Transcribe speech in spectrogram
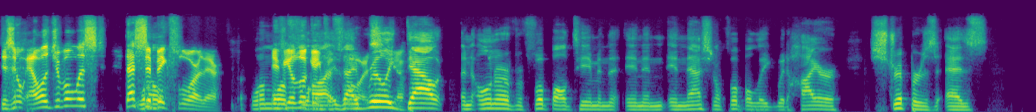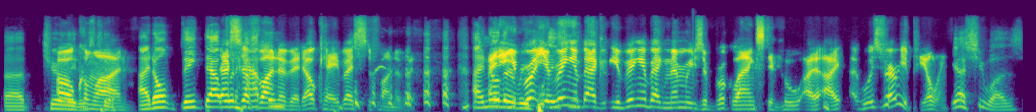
There's no eligible list. That's the big flaw there. One more If you're looking flaw for is I really yeah. doubt an owner of a football team in the in in, in National Football League would hire strippers as uh cheerleaders. Oh, come too. on. I don't think that That's would the happen. fun of it. Okay, that's the fun of it. I know you br- you're bringing back you're bringing back memories of Brooke Langton, who I, I who was very appealing. Yeah, she was.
